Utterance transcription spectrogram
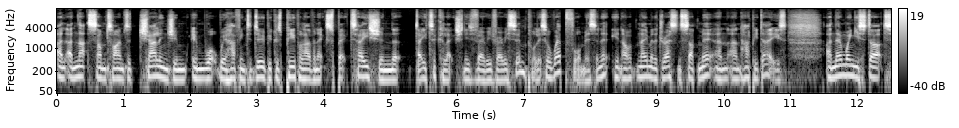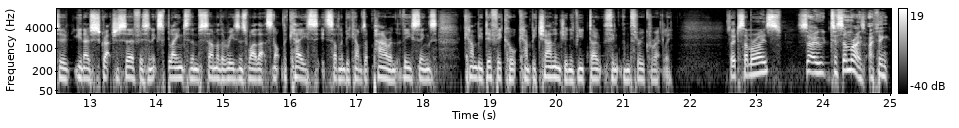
And, and that's sometimes a challenge in, in what we're having to do because people have an expectation that data collection is very, very simple. It's a web form, isn't it? You know, name and address and submit and, and happy days. And then when you start to, you know, scratch the surface and explain to them some of the reasons why that's not the case, it suddenly becomes apparent that these things can be difficult, can be challenging if you don't think them through correctly. So to summarize? So to summarize, I think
